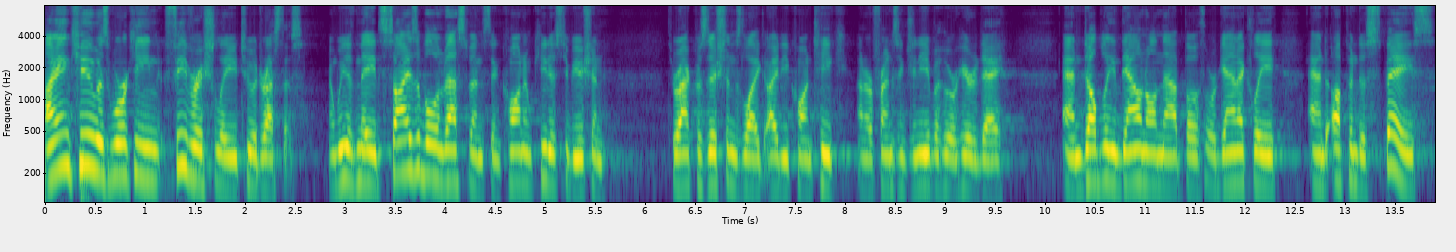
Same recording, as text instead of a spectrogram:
IonQ is working feverishly to address this. And we have made sizable investments in quantum key distribution through acquisitions like ID Quantique and our friends in Geneva who are here today, and doubling down on that both organically and up into space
